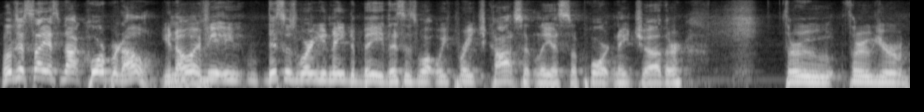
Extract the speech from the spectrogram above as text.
We'll just say it's not corporate owned. You know, if you, this is where you need to be. This is what we preach constantly is supporting each other. Through through your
